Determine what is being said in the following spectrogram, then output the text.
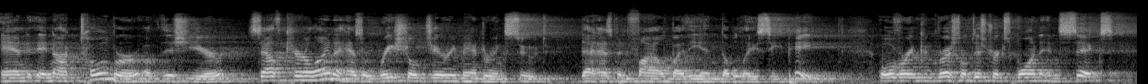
And in October of this year, South Carolina has a racial gerrymandering suit that has been filed by the NAACP. Over in congressional districts 1 and 6,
